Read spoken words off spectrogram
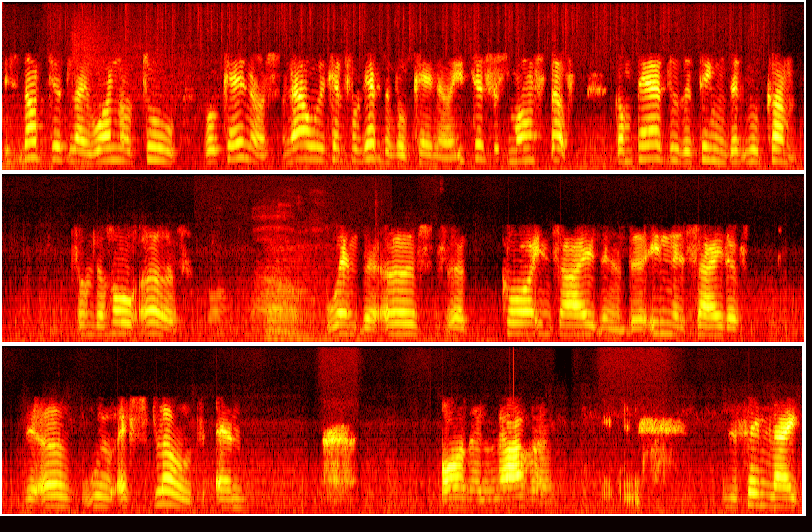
It's not just like one or two volcanoes. Now we can forget the volcano. It's just a small stuff compared to the things that will come from the whole earth. When the earth's uh, core inside and the inner side of the earth will explode and all the lava, the same light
